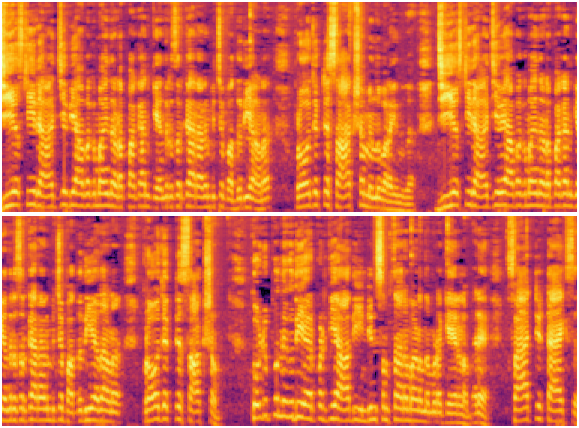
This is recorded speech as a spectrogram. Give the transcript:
ജി എസ് ടി രാജ്യവ്യാപകമായി നടപ്പാക്കാൻ കേന്ദ്ര സർക്കാർ ആരംഭിച്ച പദ്ധതിയാണ് പ്രോജക്റ്റ് സാക്ഷം എന്ന് പറയുന്നത്. ജി എസ് ടി രാജ്യവ്യാപകമായി നടപ്പാക്കാൻ കേന്ദ്ര സർക്കാർ ആരംഭിച്ച പദ്ധതി ഏതാണ്? പ്രോജക്റ്റ് സാക്ഷം. കൊഴുപ്പ് നികുതി ഏർപ്പെടുത്തിയ ആദ്യ ഇന്ത്യൻ സംസ്ഥാനമാണ് നമ്മുടെ കേരളം അല്ലെ? ഫാറ്റ് ടാക്സ്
